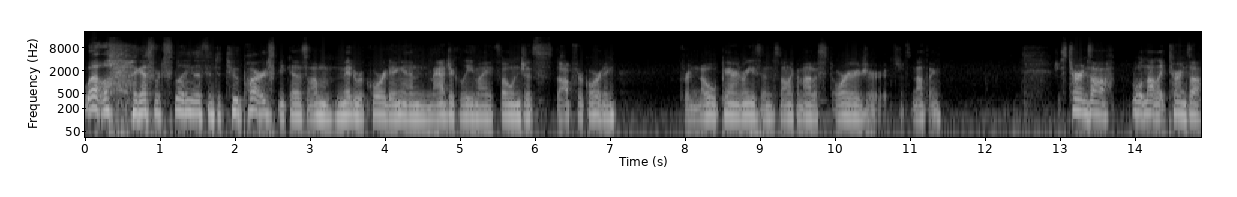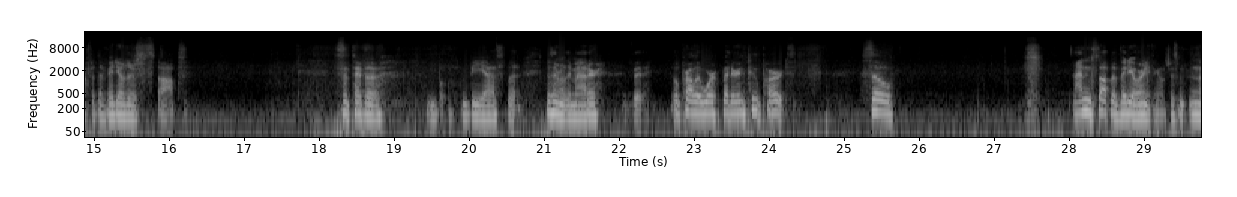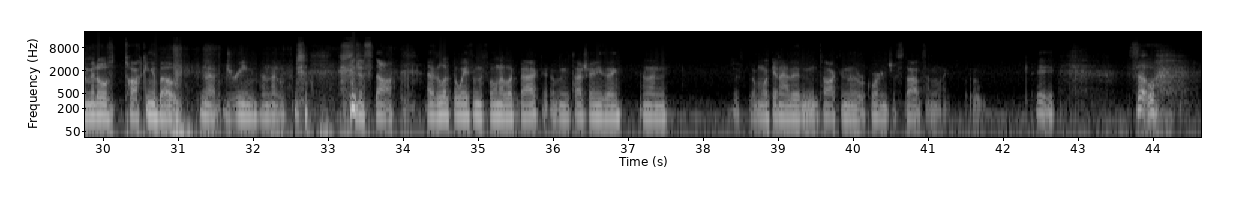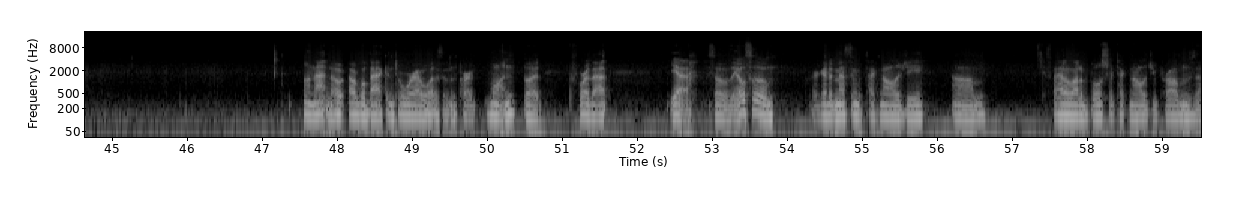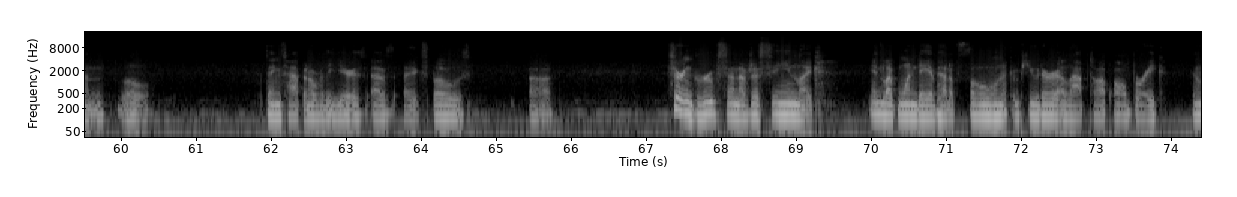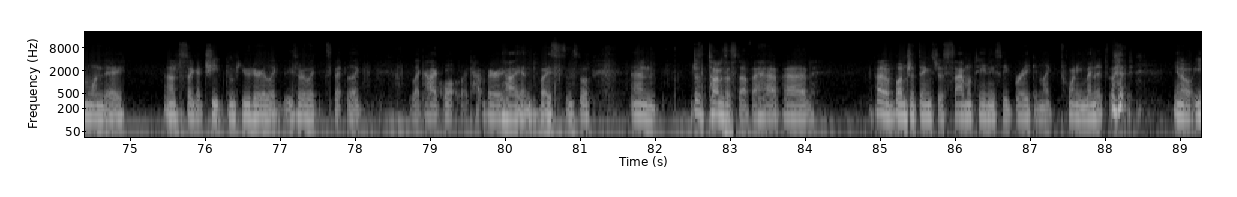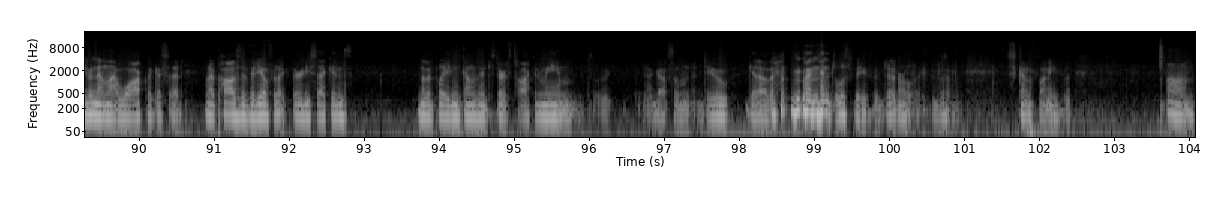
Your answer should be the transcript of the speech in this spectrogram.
Well, I guess we're splitting this into two parts because I'm mid recording and magically my phone just stops recording for no apparent reason. It's not like I'm out of storage or it's just nothing. It just turns off. Well, not like turns off, but the video just stops. It's a type of BS, but it doesn't really matter. It'll probably work better in two parts. So, I didn't stop the video or anything. I was just in the middle of talking about that dream, and then it just stopped. I looked away from the phone. I looked back. I didn't touch anything, and then just I'm looking at it and talking, and the recording just stops. And I'm like, okay. So, on that note, I'll go back into where I was in part one. But before that, yeah. So they also are good at messing with technology. Um, I had a lot of bullshit technology problems and little things happen over the years as I expose uh, certain groups, and I've just seen like in like one day I've had a phone, a computer, a laptop all break in one day, not just like a cheap computer. Like these are like expect like like high quality, like very high end devices and stuff, and just tons of stuff I have had I've had a bunch of things just simultaneously break in like 20 minutes. you know, even on that walk, like I said, when I pause the video for like 30 seconds, another Pleiadian comes in and starts talking to me, and so, know, I got something to do, get out of my mental space in general. Like, it's kind of funny, but um,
